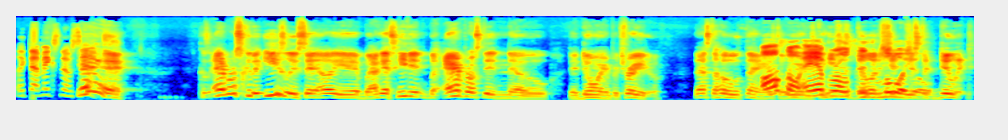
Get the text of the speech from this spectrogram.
Like, that makes no sense. Yeah, because Ambrose could have easily said, "Oh yeah," but I guess he didn't. But Ambrose didn't know that Dorian betrayed him. That's the whole thing. Also, the weirdest. He's Ambrose just doing is shit Just to do it.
